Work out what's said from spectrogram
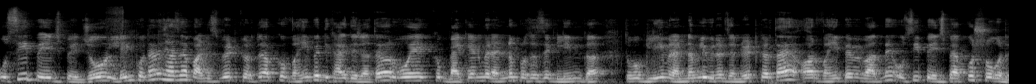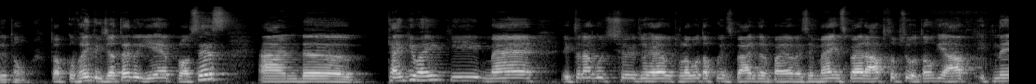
उसी पेज पे, जो लिंक होता है ना, जहाँ से आप पार्टिसिपेट करते हो, आपको वहीं पे दिखाई दे जाता है, और वो एक बैकएंड में रैंडम प्रोसेस है ग्लीम का तो वो ग्लीम रैंडमली विनर जनरेट करता है, और वहीं पे मैं बाद में उसी पेज पे आपको शो कर देता हूँ। तो आपको वहीं दिख जाता है तो ये है प्रोसेस एंड थैंक यू भाई कि मैं इतना कुछ जो है थोड़ा बहुत आपको इंस्पायर कर पाया। वैसे मैं इंस्पायर आप सबसे होता हूँ कि आप इतने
